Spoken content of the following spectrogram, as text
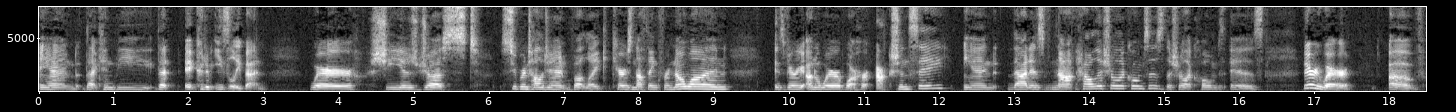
and that can be, that it could have easily been where she is just super intelligent but like cares nothing for no one, is very unaware of what her actions say and that is not how the Sherlock Holmes is. The Sherlock Holmes is very aware of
